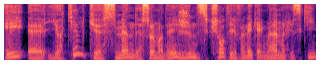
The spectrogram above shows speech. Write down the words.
Et euh, il y a quelques semaines de ça, à un moment donné, j'ai eu une discussion téléphonique avec Mme Risky.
